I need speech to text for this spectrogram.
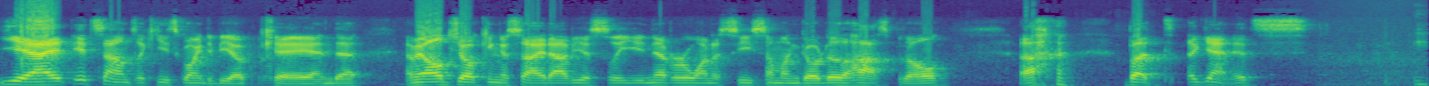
Yeah, it, it sounds like he's going to be okay. And uh, I mean, all joking aside, obviously, you never want to see someone go to the hospital. Uh, but again, it's it,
